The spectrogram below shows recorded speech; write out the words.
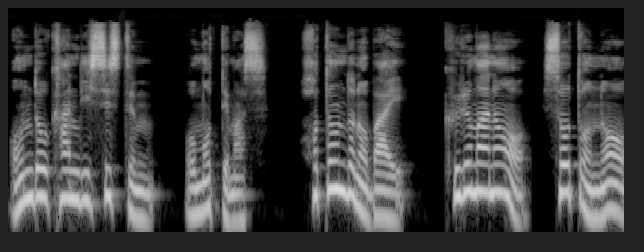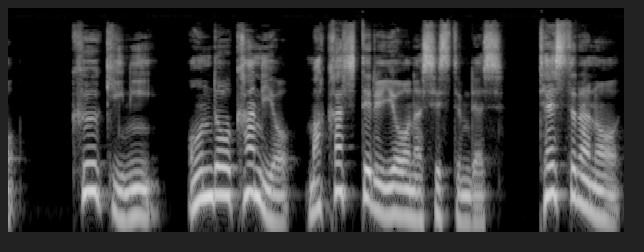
温度管理システムを持ってます。ほとんどの場合、車の外の空気に温度管理を任しているようなシステムです。テスラの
